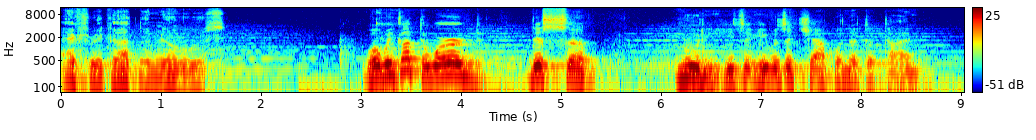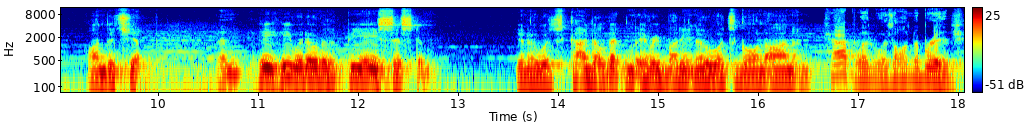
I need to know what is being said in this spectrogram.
actually got the news. Well, we got the word, this uh, Moody, he's a, he was a chaplain at the time on the ship. And he, he went over the PA system, you know, was kind of letting everybody know what's going on. And Chaplain was on the bridge,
